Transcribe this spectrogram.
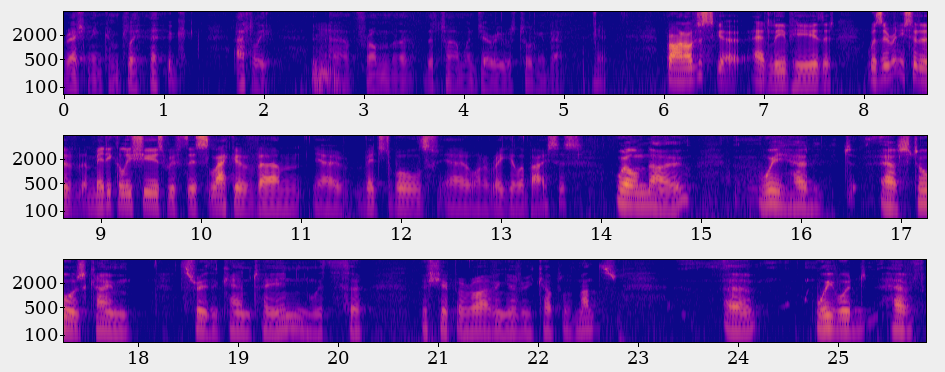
rationing complete, utterly Mm. uh, from the, the time when Jerry was talking about. Brian, I'll just uh, ad lib here. That was there any sort of medical issues with this lack of um, you know, vegetables you know, on a regular basis? Well, no. We had our stores came through the canteen with uh, the ship arriving every couple of months. Uh, we would have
